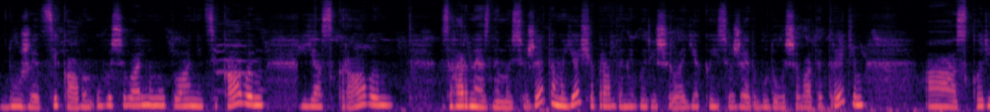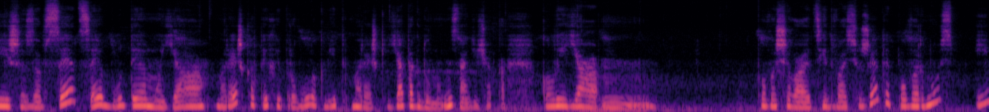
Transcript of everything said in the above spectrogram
дуже цікавим у вишивальному плані, цікавим, яскравим з гарнезними сюжетами. Я ще, правда, не вирішила, який сюжет буду вишивати третім. А скоріше за все, це буде моя мережка Тихий провулок від мережки. Я так думаю, не знаю, дівчатка. Коли я повишиваю ці два сюжети, повернусь і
